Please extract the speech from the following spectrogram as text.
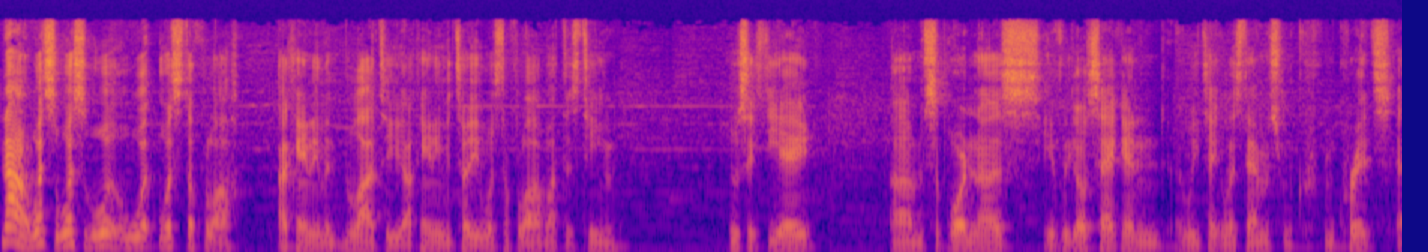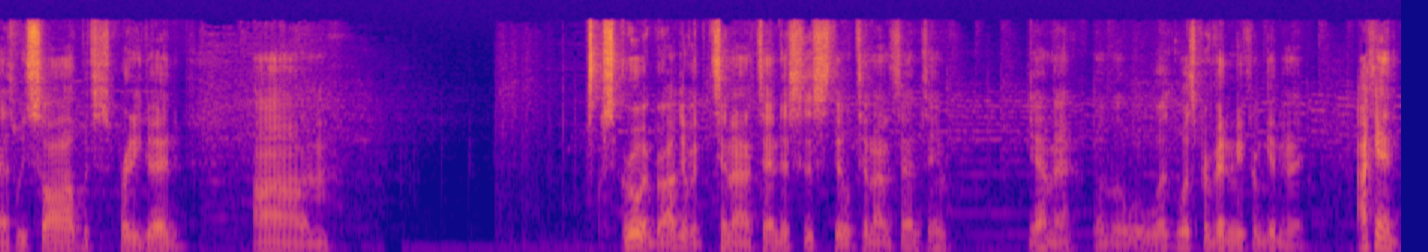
now what's what's what, what what's the flaw i can't even lie to you i can't even tell you what's the flaw about this team 268 um, supporting us. If we go second we take less damage from from crits as we saw which is pretty good. Um screw it bro. I'll give it 10 out of 10 this is still 10 out of 10 team. Yeah man. What, what, what's preventing me from getting it? I can't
